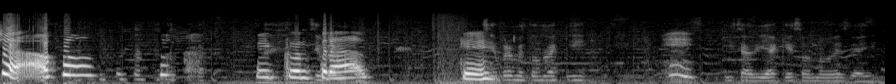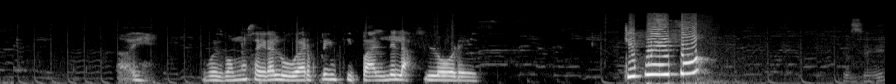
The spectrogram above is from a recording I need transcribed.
chafa! Encontrás. ¿Qué? Siempre me escondo aquí. Y sabía que eso no es de ahí. Ay, pues vamos a ir al lugar principal de las flores. ¿Qué fue eso? No sé.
